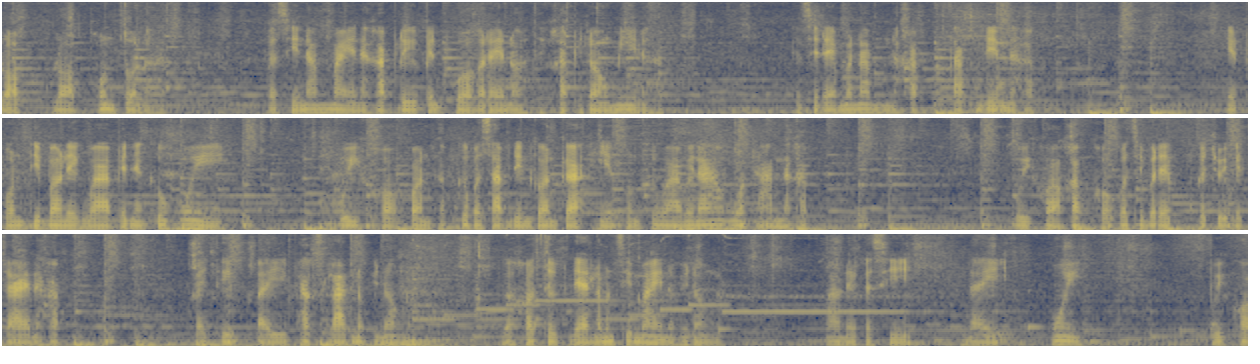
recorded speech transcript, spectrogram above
รอบรอบค้นต้นนะครับกระสีน้ำใหม่นะครับ หรือเป็นพัวก็ได้เนาะครับพี่น้องมีนะครับกระสีได้มะน้ำนะครับซับดินนะครับ เหตุผลที่บาเล็กว่าเป็นยังคือห้อย ปุ๋ยขอก่อนครับคือประซับดินก่อนกะเหตุผลคือว่าเวลาหดน้ำนะครับ ปุ๋ยขอครับเขาก็จะไม่ได้กระจุยกระจายนะครับ ไปถึกไปพักสลัดนะพี่น้องเพื่อเขาถึกแดดแล้วมันสีใหม่นะพี่น้องบ้านเลยก็สีได้ห้อยปุ๋ยขอ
